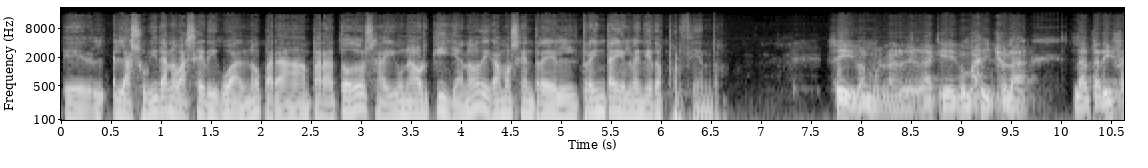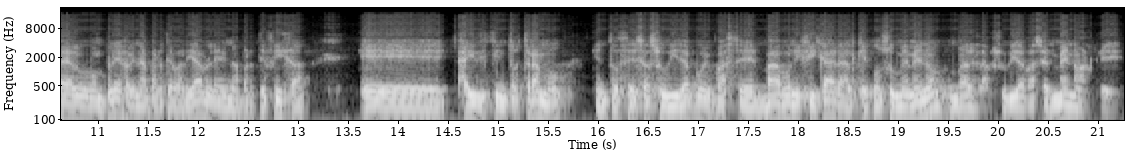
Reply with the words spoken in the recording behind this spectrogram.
eh, la subida no va a ser igual, ¿no? Para, para todos hay una horquilla, ¿no? Digamos, entre el 30 y el 22%. Sí, vamos, la verdad que, como ha dicho, la, la tarifa es algo complejo, hay una parte variable, hay una parte fija. Eh, hay distintos tramos, entonces esa subida pues va a ser, va a bonificar al que consume menos, la subida va a ser menos al que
